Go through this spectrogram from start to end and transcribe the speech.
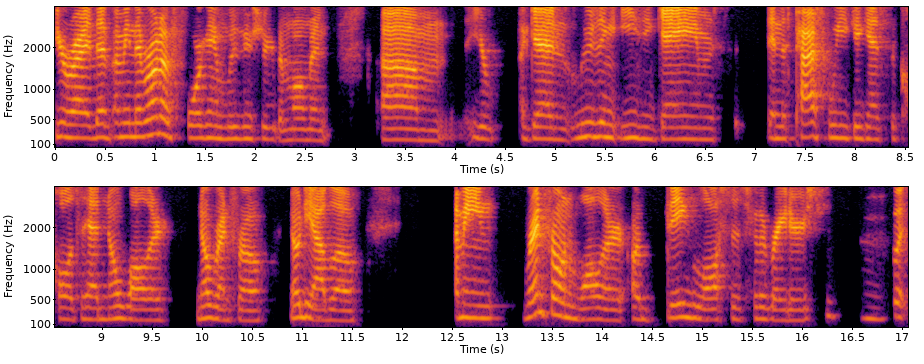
You're right. I mean, they're on a four game losing streak at the moment. Um, you're again losing easy games. In this past week against the Colts, they had no Waller, no Renfrow, no Diablo. I mean, Renfrow and Waller are big losses for the Raiders, mm. but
